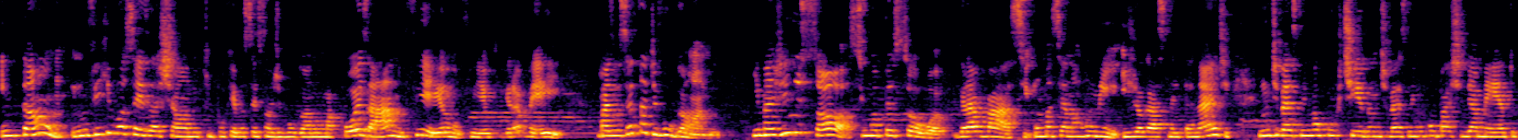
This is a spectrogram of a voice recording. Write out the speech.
Então, não fiquem vocês achando que porque vocês estão divulgando uma coisa, ah, não fui eu, não fui eu que gravei. Mas você está divulgando. Imagine só se uma pessoa gravasse uma cena ruim e jogasse na internet e não tivesse nenhuma curtida, não tivesse nenhum compartilhamento.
